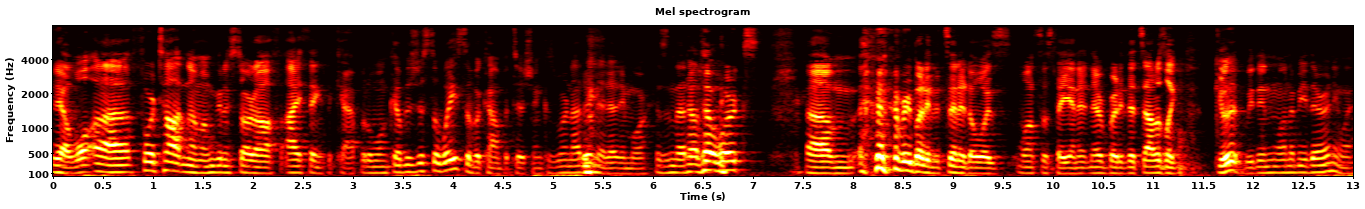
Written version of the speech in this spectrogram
Yeah, well, uh, for Tottenham, I'm going to start off. I think the Capital One Cup is just a waste of a competition because we're not in it anymore. Isn't that how that works? Um, everybody that's in it always wants to stay in it, and everybody that's out is like, good, we didn't want to be there anyway.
